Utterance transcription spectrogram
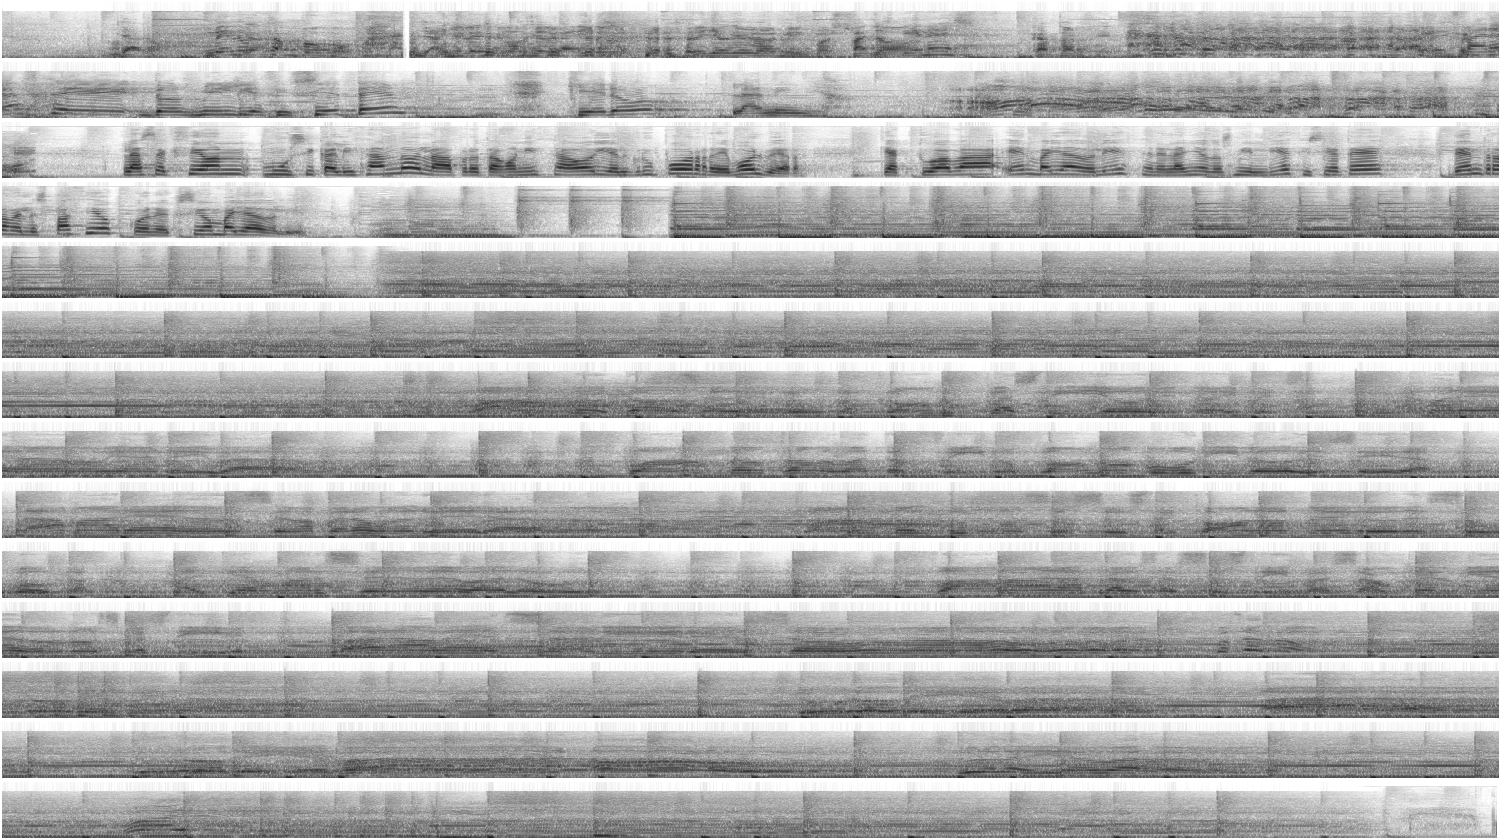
Ya no. Menos tampoco, ya que les he cogido el cariño, pero yo quiero los mismos. ¿Cuántos No, tienes? 14. Para este 2017 quiero la niña. La sección Musicalizando la protagoniza hoy el grupo Revolver, que actuaba en Valladolid en el año 2017 dentro del espacio Conexión Valladolid.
